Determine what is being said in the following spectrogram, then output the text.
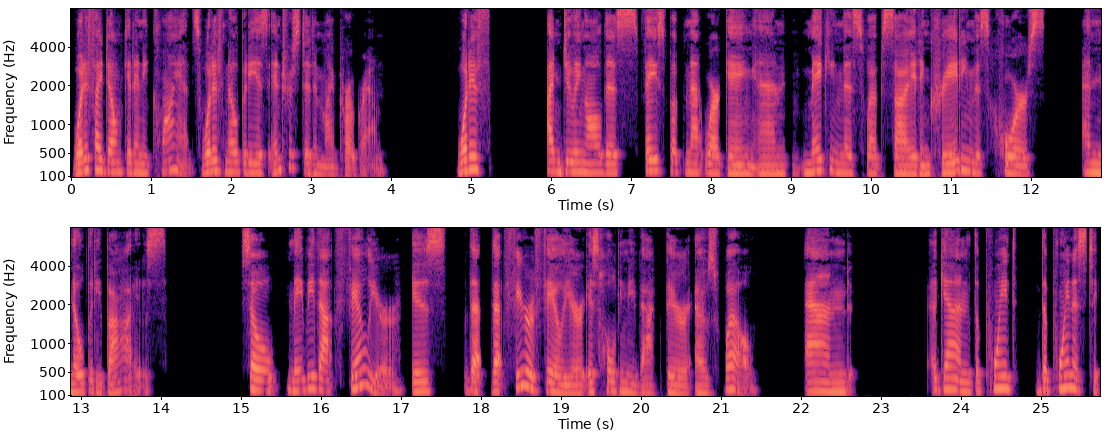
what if I don't get any clients? What if nobody is interested in my program? What if I'm doing all this Facebook networking and making this website and creating this course and nobody buys. So maybe that failure is that that fear of failure is holding me back there as well. And again, the point the point is to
